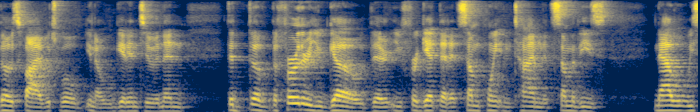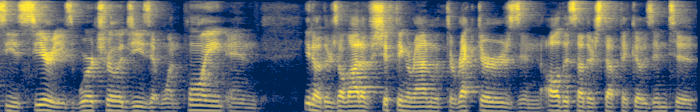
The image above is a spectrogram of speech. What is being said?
those five, which we'll you know we'll get into, and then the the, the further you go, there you forget that at some point in time that some of these now what we see as series were trilogies at one point, and you know there's a lot of shifting around with directors and all this other stuff that goes into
